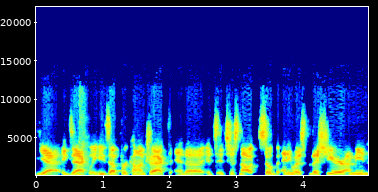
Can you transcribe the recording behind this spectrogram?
yeah, exactly. He's up for contract, and uh, it's it's just not so. But anyways, for this year, I mean,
